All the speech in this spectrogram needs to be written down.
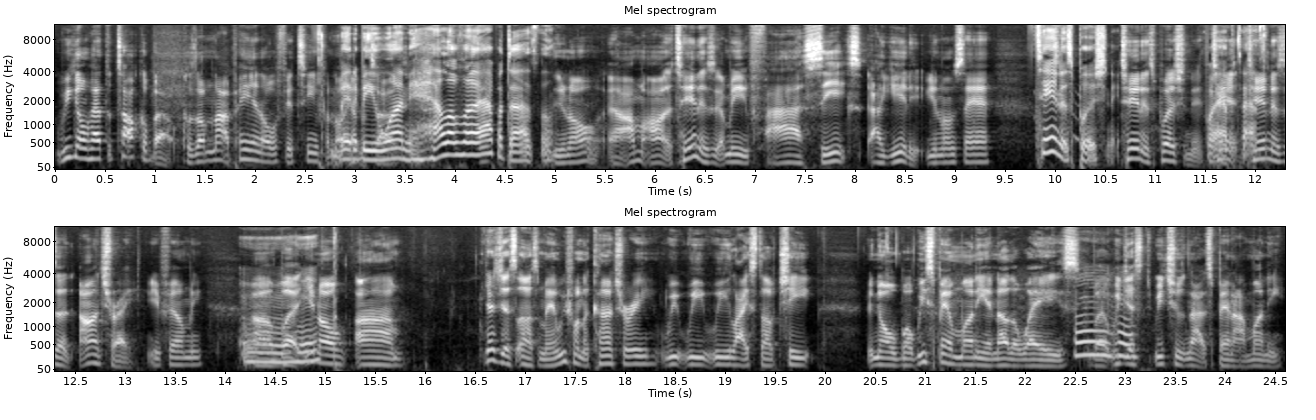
We gonna have to talk about because I'm not paying over fifteen for no Better be one hell of an appetizer. You know, I'm on ten is. I mean, five, six. I get it. You know what I'm saying? Ten is pushing it. 10 is pushing it. For 10, appetizer. 10 is an entree. You feel me? Um, but you know, um, that's just us, man. We from the country. We we we like stuff cheap, you know. But we spend money in other ways. But we just we choose not to spend our money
